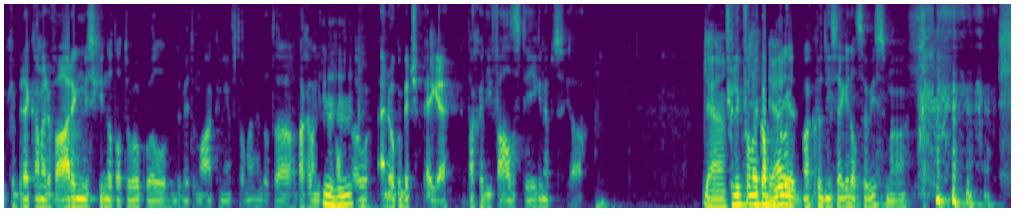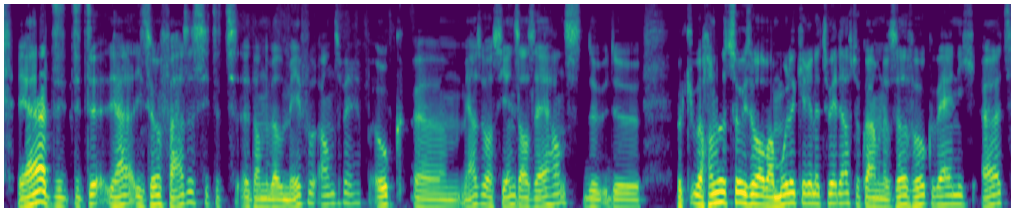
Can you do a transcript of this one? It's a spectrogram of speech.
gebrek aan ervaring, misschien dat dat ook wel ermee te maken heeft dan, hè. Dat, uh, dat je dan niet mm-hmm. houden. En ook een beetje pech, hè. Dat je die fases tegen hebt, ja. Ja. Het geluk van de kampioen, ja, maar ik wil niet zeggen dat het zo is, maar... ja, dit, dit, ja, in zo'n fase zit het dan wel mee voor Antwerpen. Ook, um, ja, zoals Jens al zei, Hans, de, de, we, we hadden het sowieso al wat moeilijker in de tweede helft. We kwamen er zelf ook weinig uit.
